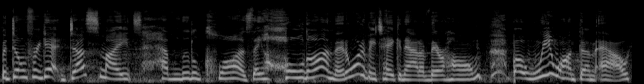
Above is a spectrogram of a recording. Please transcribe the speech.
But don't forget, dust mites have little claws. They hold on. They don't want to be taken out of their home, but we want them out.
